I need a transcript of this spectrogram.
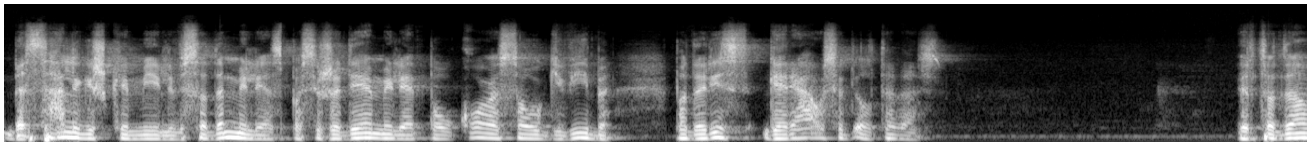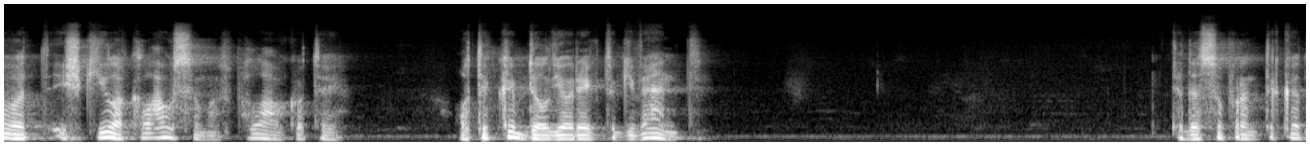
besąlygiškai myli, visada mylės, pasižadėjo mylėti, paukojo savo gyvybę, padarys geriausia dėl tavęs. Ir tada vat, iškyla klausimas, palauko tai, o tai kaip dėl jo reiktų gyventi? Tada supranti, kad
